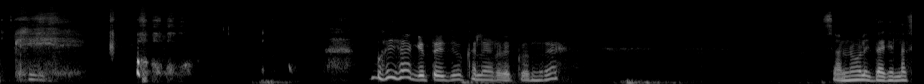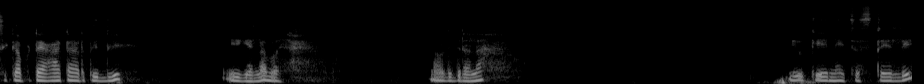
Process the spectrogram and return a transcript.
ಓಕೆ. ಭಯ ಆಗುತ್ತೆ ಜೋಕಾಲಿ ಆಡಬೇಕು ಅಂದರೆ. ಸಣ್ಣವಳಿದ್ದಾಗೆಲ್ಲ ಸಿಕ್ಕಾಪಟ್ಟೆ ಆಟ ಆಡ್ತಿದ್ವಿ. ಈಗೆಲ್ಲ ಭಯ. ನೋಡಿದ್ರಲ್ಲ? ಯು ಕೆ ನೇಚರ್ ಸ್ಟೇಯಲ್ಲಿ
